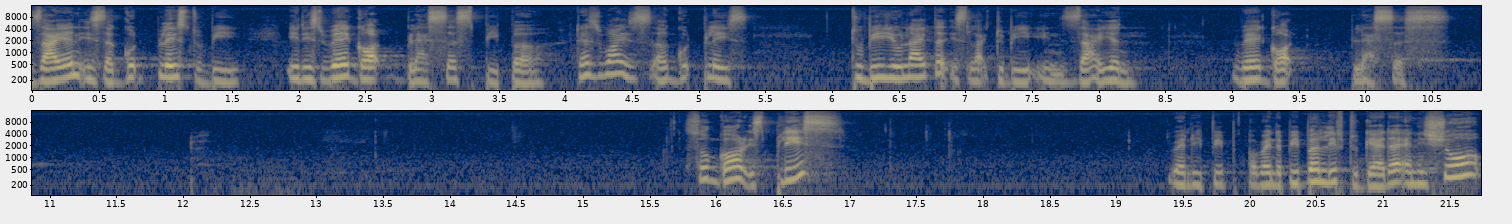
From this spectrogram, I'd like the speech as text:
Zion is a good place to be. It is where God blesses people. That's why it's a good place. To be united is like to be in Zion, where God blesses. So God is pleased when, the, when the people live together and he show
